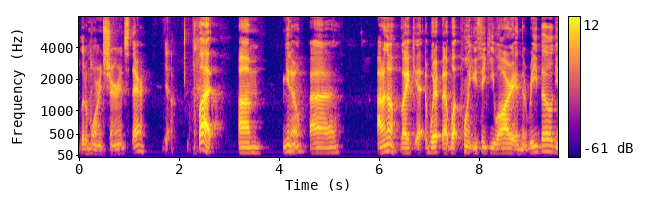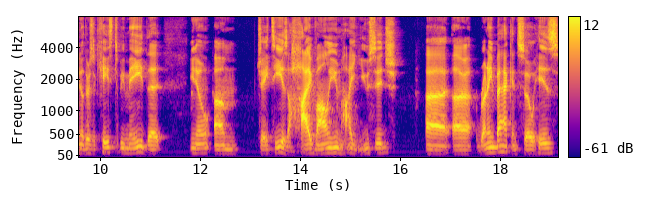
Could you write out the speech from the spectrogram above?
a little more insurance there. Yeah. But, um, you know, uh, I don't know, like uh, where, at what point you think you are in the rebuild. You know, there's a case to be made that, you know, um, JT is a high volume, high usage uh, uh, running back, and so his,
